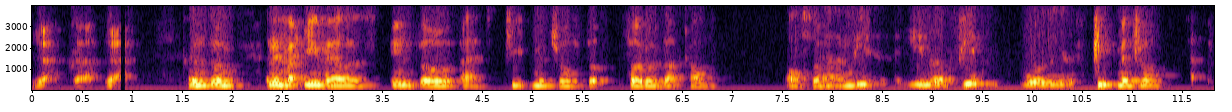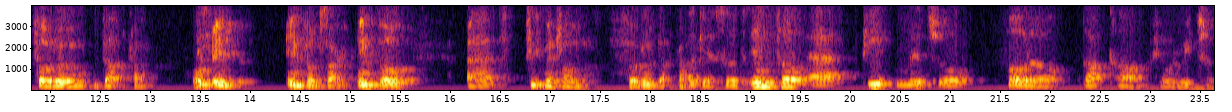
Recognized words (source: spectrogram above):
Yeah, yeah, yeah. And um, and then my email is info at petemitchellphoto.com. Also, Uh, and Pete, you know, Pete, what was it? Pete Mitchell at photo.com or in, info. Sorry, info at petemitchellphoto.com. Okay, so it's info at petemitchellphoto.com if you want to reach him.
